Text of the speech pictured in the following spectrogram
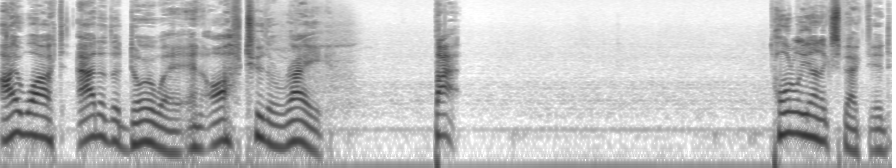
I walked out of the doorway and off to the right. But totally unexpected.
